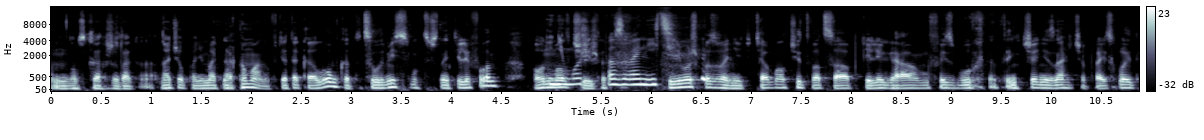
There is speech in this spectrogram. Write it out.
ну, скажем так, начал понимать наркоманов. У тебя такая ломка, ты целый месяц смотришь на телефон, а он И молчит. не можешь позвонить. Ты не можешь позвонить. У тебя молчит WhatsApp, Telegram, Facebook. Ты ничего не знаешь, что происходит.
